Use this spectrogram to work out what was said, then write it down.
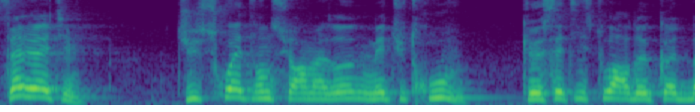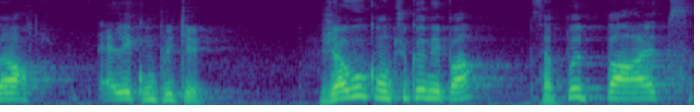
Salut la team Tu souhaites vendre sur Amazon, mais tu trouves que cette histoire de code barre, elle est compliquée. J'avoue, quand tu ne connais pas, ça peut te paraître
